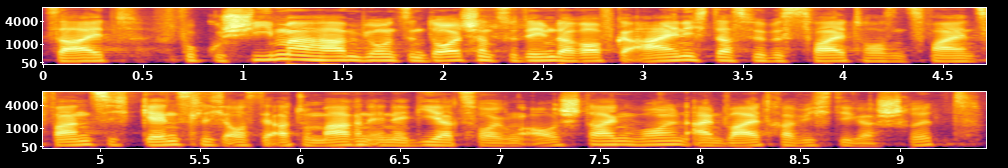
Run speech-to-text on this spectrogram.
Seit Fukushima haben wir uns in Deutschland zudem darauf geeinigt, dass wir bis 2022 gänzlich aus der atomaren Energieerzeugung aussteigen wollen. Ein weiterer wichtiger Schritt.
